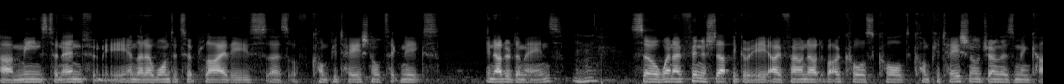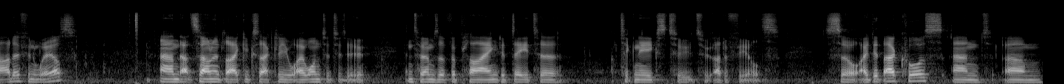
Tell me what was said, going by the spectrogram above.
uh, means to an end for me, and that I wanted to apply these uh, sort of computational techniques in other domains. Mm -hmm. So when I finished that degree, I found out about a course called Computational Journalism in Cardiff in Wales. And that sounded like exactly what I wanted to do in terms of applying the data techniques to, to other fields. So I did that course and um,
